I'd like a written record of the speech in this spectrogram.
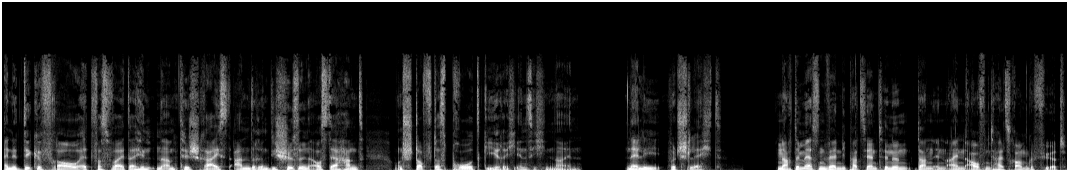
Eine dicke Frau etwas weiter hinten am Tisch reißt anderen die Schüsseln aus der Hand und stopft das Brot gierig in sich hinein. Nelly wird schlecht. Nach dem Essen werden die Patientinnen dann in einen Aufenthaltsraum geführt.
